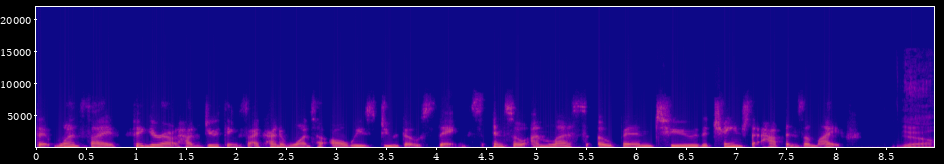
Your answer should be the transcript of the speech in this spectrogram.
that once i figure out how to do things i kind of want to always do those things. And so i'm less open to the change that happens in life Yeah.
